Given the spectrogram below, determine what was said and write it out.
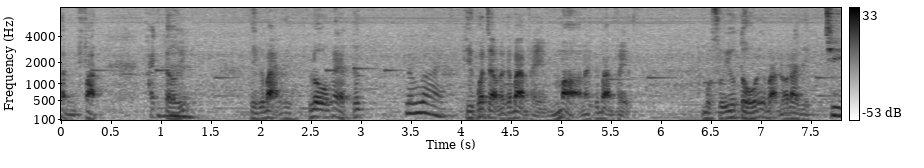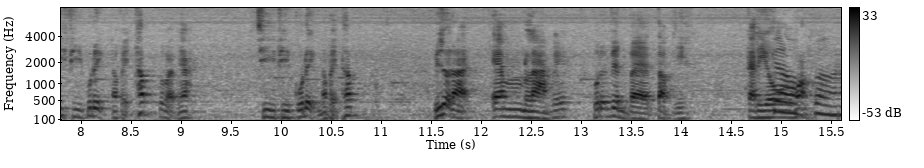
thần phật khách tới. Thì các bạn lỗ ngay lập tức. Đúng rồi. Thì quan trọng là các bạn phải mở là các bạn phải một số yếu tố các bạn đó là gì chi phí cố định nó phải thấp các bạn nhé chi phí cố định nó phải thấp ví dụ là em làm cái huấn luyện viên về tập gì? Cardio đúng không? Vâng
